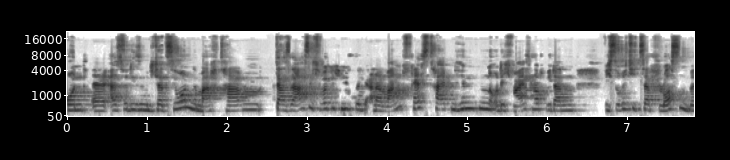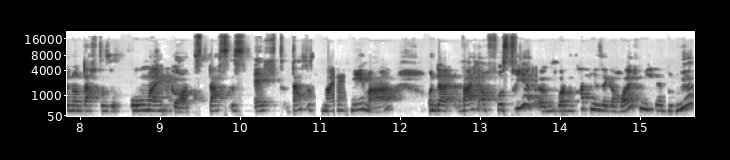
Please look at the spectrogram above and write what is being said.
Und äh, als wir diese Meditation gemacht haben, da saß ich wirklich, musste mich an der Wand festhalten hinten und ich weiß noch, wie dann, wie ich so richtig zerflossen bin und dachte so, oh mein Gott, das ist echt, das ist mein Thema. Und da war ich auch frustriert irgendwo. Also es hat mir sehr geholfen, mich sehr berührt.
